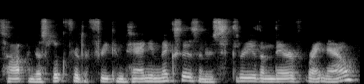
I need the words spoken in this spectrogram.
top and just look for the free companion mixes, and there's three of them there right now.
